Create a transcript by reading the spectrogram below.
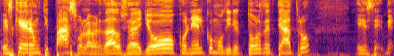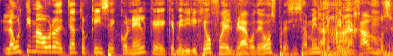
Es que era un tipazo, la verdad. O sea, yo con él como director de teatro, este, la última obra de teatro que hice con él, que, que me dirigió, fue El Briago de Oz, precisamente, Ajá. que viajábamos,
